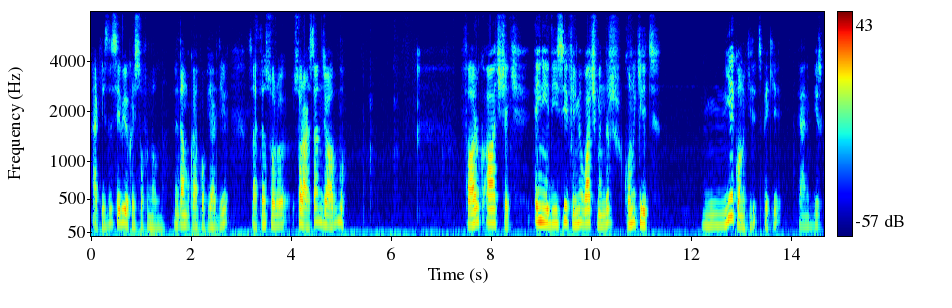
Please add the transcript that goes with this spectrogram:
herkes de seviyor Christopher Nolan'ı. Neden bu kadar popüler diye. Zaten soru sorarsan cevabı bu. Faruk Ağaççiçek. En iyi DC filmi Watchmen'dir. Konu kilit. Niye konu kilit peki? Yani bir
